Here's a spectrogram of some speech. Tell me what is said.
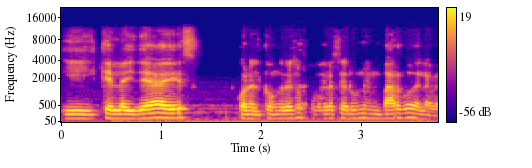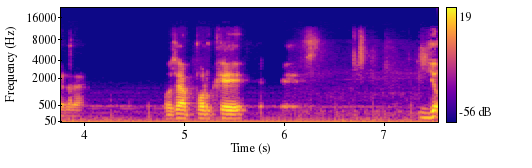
y que la idea es con el Congreso poder hacer un embargo de la verdad. O sea, porque yo,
